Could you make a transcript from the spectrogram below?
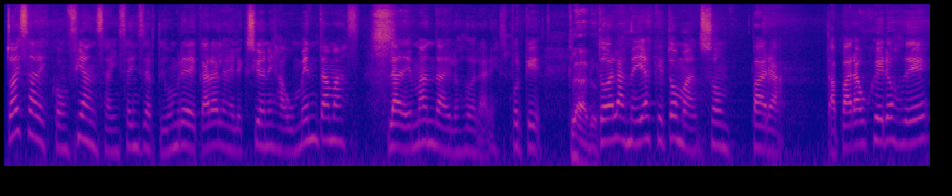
Toda esa desconfianza y esa incertidumbre de cara a las elecciones aumenta más la demanda de los dólares, porque todas las medidas que toman son para tapar agujeros del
